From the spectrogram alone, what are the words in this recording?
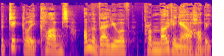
particularly clubs, on the value of promoting our hobby.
